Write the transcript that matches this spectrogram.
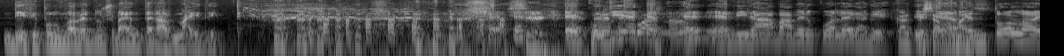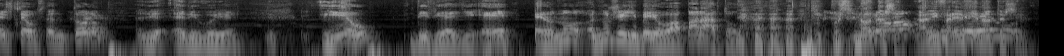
Dice, por unha vez non se vai enterar naide. sí. E collía e, ¿no? e, e miraba a ver cual era. De, Cal pesaba máis. centola, este é o centolo. E, e digo, e, e eu, dicelle, eh, pero non, non se lle veio o aparato. pois pues nótase, no, a diferencia eh, notase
